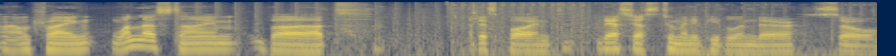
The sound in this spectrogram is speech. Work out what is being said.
I'm trying one last time, but at this point there's just too many people in there, so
